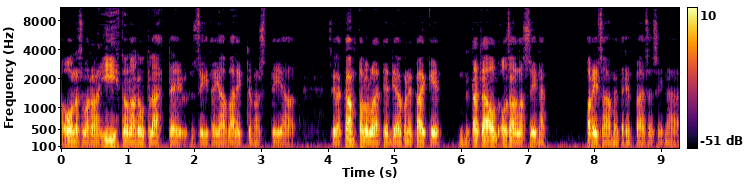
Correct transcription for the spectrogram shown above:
Ounasvaran hiihtoladut lähtee siitä ihan välittömästi ja siellä kamppailulla, en tiedä onko ne kaikki taitaa osalla siinä parisadan metrin päässä siinä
